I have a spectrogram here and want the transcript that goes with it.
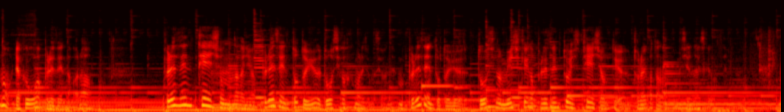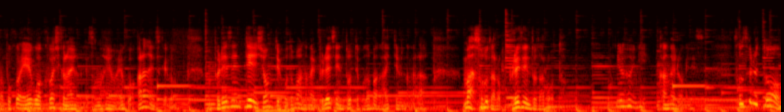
の略語がプレゼンだからプレゼンテーションの中にはプレゼントという動詞が含まれてますよねまプレゼントという動詞の名詞形がプレゼントテーションという捉え方なのかもしれないですけどね。まあ、僕は英語は詳しくないのでその辺はよくわからないですけど、プレゼンテーションっていう言葉の中にプレゼントって言葉が入ってるんだから、まあそうだろう、プレゼントだろうというふうに考えるわけです。そうすると、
